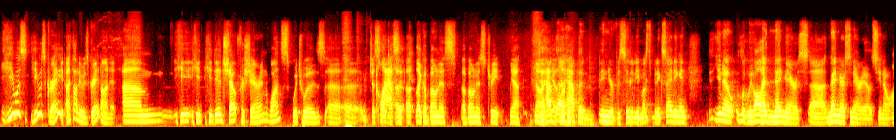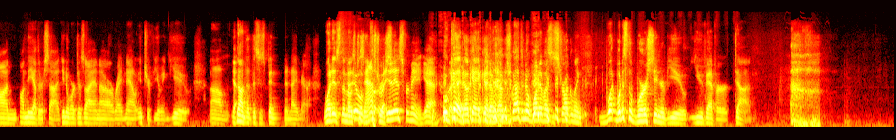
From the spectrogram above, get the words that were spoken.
he was he was great. I thought he was great on it. Um, he he he did shout for Sharon once, which was uh, just like a, a, like a bonus a bonus treat. Yeah, no, to I- have yeah, that lovely. happen in your vicinity must have been exciting and you know look we've all had nightmares uh nightmare scenarios you know on on the other side you know where josiah and i are right now interviewing you um Yeah. not that this has been a nightmare what is the most It- disastrous It is for me. Yeah. well good okay good I'm, I'm glad to know one of us is struggling what what is the worst interview you've ever done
